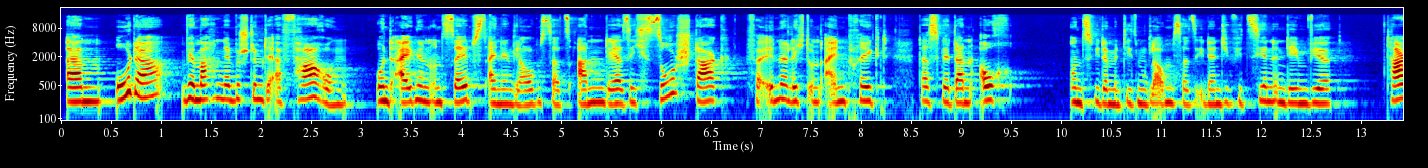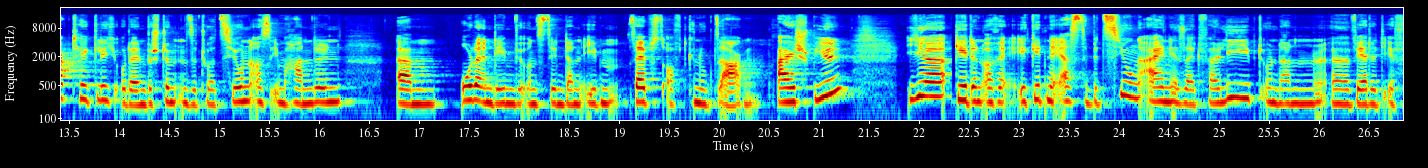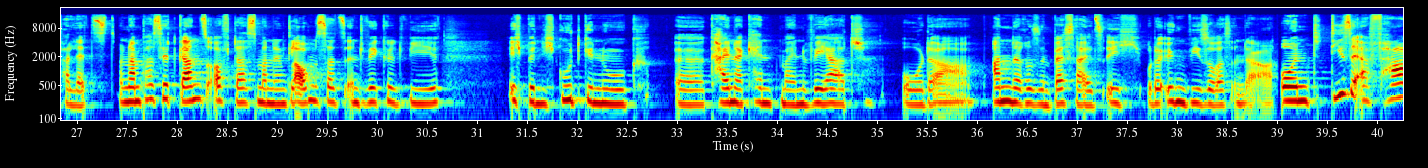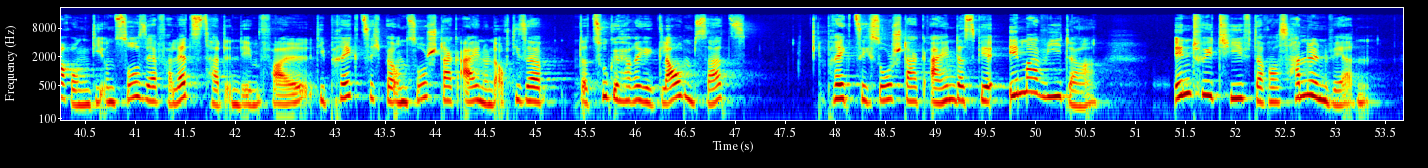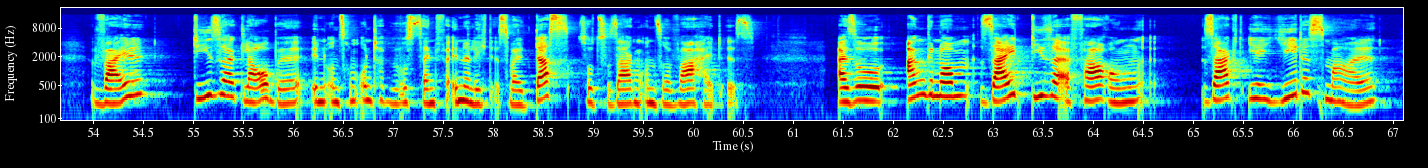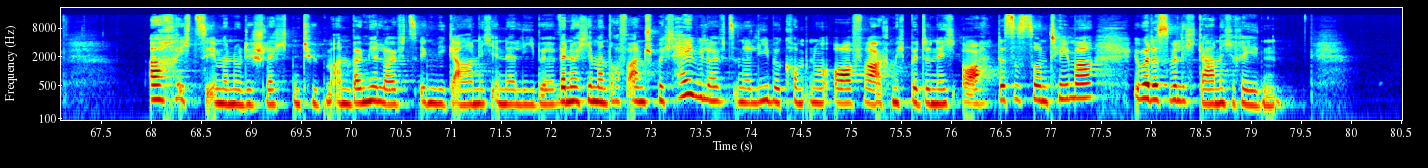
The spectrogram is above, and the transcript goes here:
Ähm, oder wir machen eine bestimmte Erfahrung und eignen uns selbst einen Glaubenssatz an, der sich so stark verinnerlicht und einprägt, dass wir dann auch uns wieder mit diesem Glaubenssatz identifizieren, indem wir tagtäglich oder in bestimmten Situationen aus ihm handeln ähm, oder indem wir uns den dann eben selbst oft genug sagen. Beispiel, ihr geht in eure, ihr geht eine erste Beziehung ein, ihr seid verliebt und dann äh, werdet ihr verletzt. Und dann passiert ganz oft, dass man einen Glaubenssatz entwickelt wie ich bin nicht gut genug, äh, keiner kennt meinen Wert oder andere sind besser als ich oder irgendwie sowas in der Art. Und diese Erfahrung, die uns so sehr verletzt hat in dem Fall, die prägt sich bei uns so stark ein und auch dieser dazugehörige Glaubenssatz prägt sich so stark ein, dass wir immer wieder intuitiv daraus handeln werden, weil dieser Glaube in unserem Unterbewusstsein verinnerlicht ist, weil das sozusagen unsere Wahrheit ist. Also angenommen, seit dieser Erfahrung sagt ihr jedes Mal, ach, ich ziehe immer nur die schlechten Typen an, bei mir läuft es irgendwie gar nicht in der Liebe. Wenn euch jemand darauf anspricht, hey, wie läuft es in der Liebe, kommt nur, oh, frag mich bitte nicht, oh, das ist so ein Thema, über das will ich gar nicht reden.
